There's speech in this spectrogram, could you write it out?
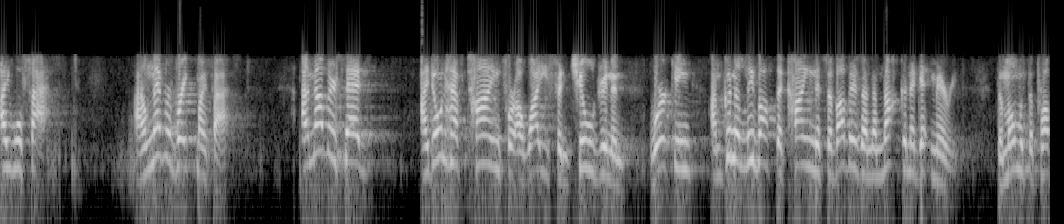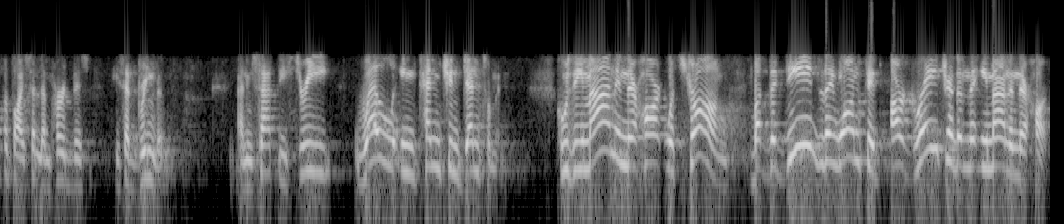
I will fast. I'll never break my fast. Another said, I don't have time for a wife and children and working. I'm going to live off the kindness of others and I'm not going to get married. The moment the Prophet ﷺ heard this, he said, Bring them. And he sat these three well intentioned gentlemen whose iman in their heart was strong, but the deeds they wanted are greater than the iman in their hearts.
